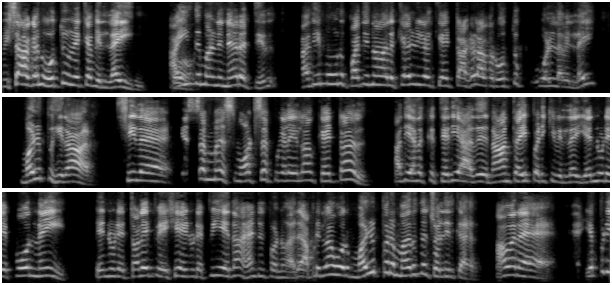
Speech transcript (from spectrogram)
விசாகன் ஒத்துழைக்கவில்லை. ஐந்து மணி நேரத்தில் பதிமூணு பதினாலு கேள்விகள் கேட்டார்கள். அவர் ஒத்துக்கொள்ளவில்லை. மழுப்புகிறார். சில எஸ்எம்எஸ் வாட்ஸ்அப்களை எல்லாம் கேட்டால் அது எனக்கு தெரியாது. நான் டைப் அடிக்கவில்லை. என்னுடைய போனை என்னுடைய தொலைபேசியை என்னுடைய பிஏ தான் ஹேண்டில் பண்ணுவாரு. அப்படிலாம் ஒரு மழுப்புற மருந்து சொல்லியிருக்காரு. அவரை எப்படி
